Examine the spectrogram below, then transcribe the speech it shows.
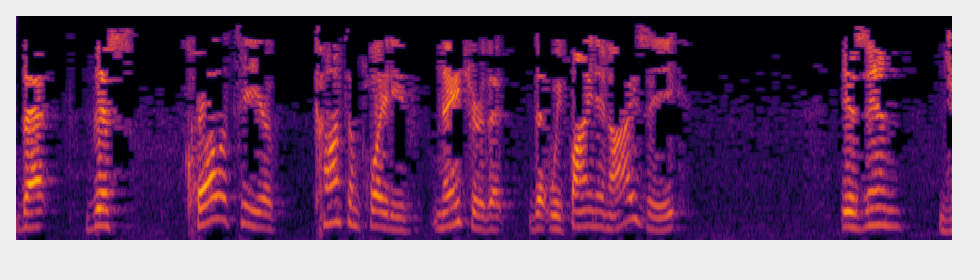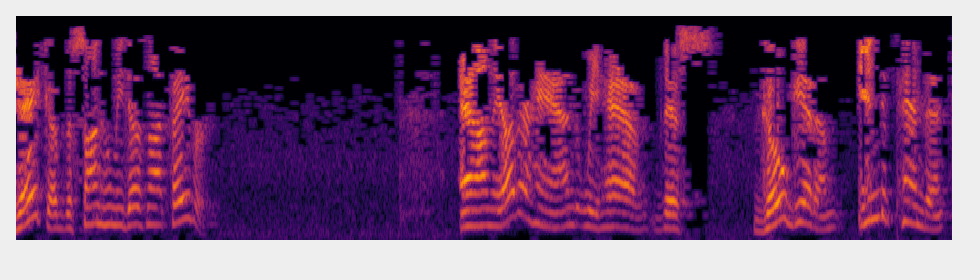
that this quality of contemplative nature that, that we find in Isaac is in Jacob, the son whom he does not favor. And on the other hand, we have this go get 'em, independent,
